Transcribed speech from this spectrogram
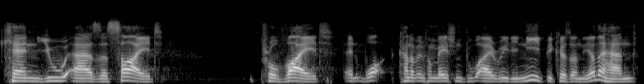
can you as a site provide and what kind of information do I really need? Because on the other hand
